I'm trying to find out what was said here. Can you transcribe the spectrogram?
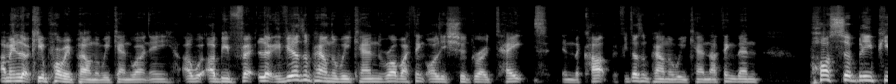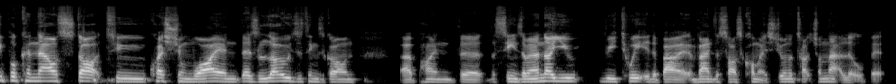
I mean, look, he'll probably play on the weekend, won't he? I w- I'd be look if he doesn't play on the weekend, Rob. I think Ole should rotate in the cup. If he doesn't play on the weekend, I think then possibly people can now start to question why. And there's loads of things going uh, behind the the scenes. I mean, I know you retweeted about it and Van der Sar's comments. Do you want to touch on that a little bit?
